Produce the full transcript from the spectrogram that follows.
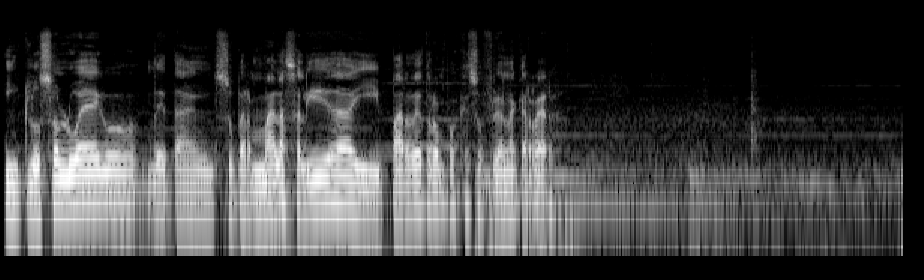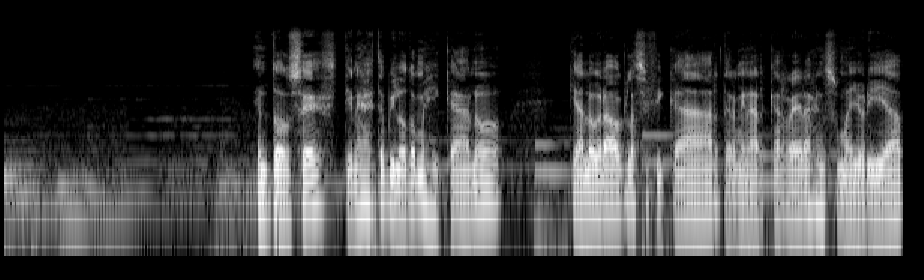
incluso luego de tan super mala salida y par de trompos que sufrió en la carrera. Entonces tienes a este piloto mexicano que ha logrado clasificar, terminar carreras en su mayoría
